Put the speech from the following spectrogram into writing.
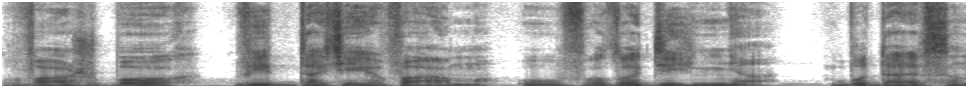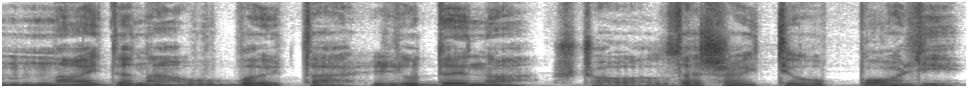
ваш Бог віддає вам у володіння, буде знайдена вбита людина, що лежить у полі,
